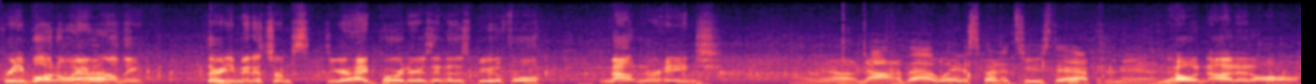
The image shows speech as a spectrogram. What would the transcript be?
pretty blown away. Yeah. We're only 30 minutes from your headquarters into this beautiful mountain range. I don't know, not a bad way to spend a Tuesday afternoon. No, not at all.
